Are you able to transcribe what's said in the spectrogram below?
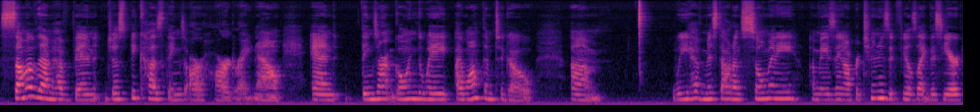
some of them have been just because things are hard right now and things aren't going the way I want them to go. Um, we have missed out on so many amazing opportunities, it feels like this year.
